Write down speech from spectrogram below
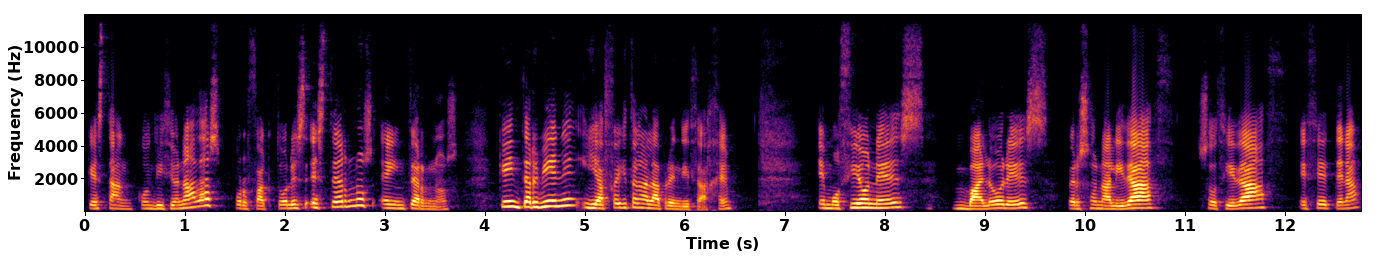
que están condicionadas por factores externos e internos que intervienen y afectan al aprendizaje. Emociones, valores, personalidad, sociedad, etcétera,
